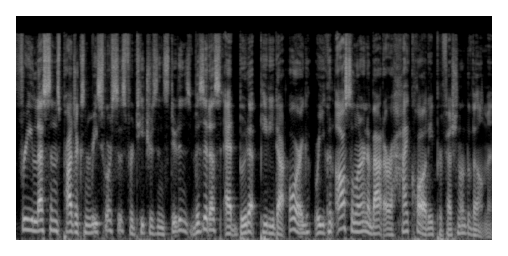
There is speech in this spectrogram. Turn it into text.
free lessons, projects, and resources for teachers and students, visit us at bootuppd.org where you can also learn about our high quality professional development.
